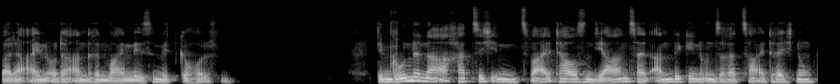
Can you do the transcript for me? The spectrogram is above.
bei der ein oder anderen Weinlese mitgeholfen. Dem Grunde nach hat sich in 2000 Jahren seit Anbeginn unserer Zeitrechnung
